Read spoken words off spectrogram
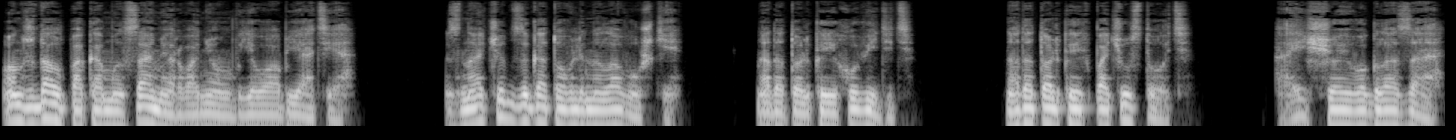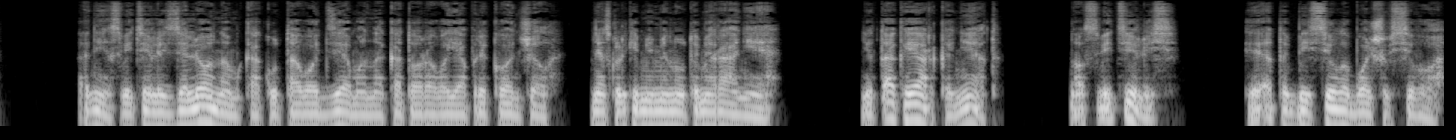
Он ждал, пока мы сами рванем в его объятия. Значит, заготовлены ловушки. Надо только их увидеть. Надо только их почувствовать. А еще его глаза. Они светили зеленым, как у того демона, которого я прикончил несколькими минутами ранее. Не так ярко, нет, но светились. И это бесило больше всего.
